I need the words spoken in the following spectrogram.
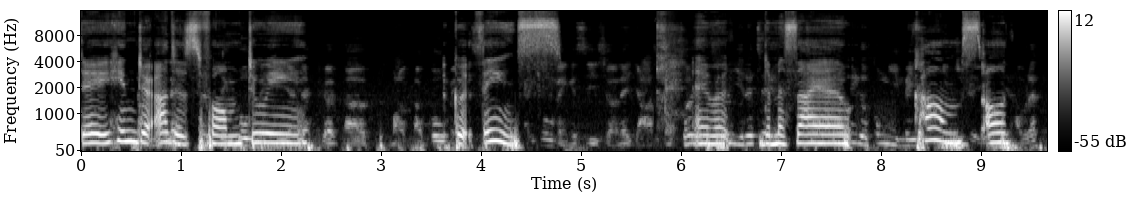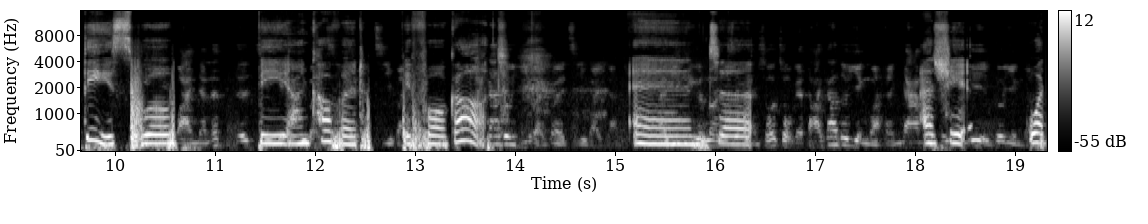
They hinder others from doing good things. And when the Messiah comes, all these will be uncovered before God. And uh, actually, what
